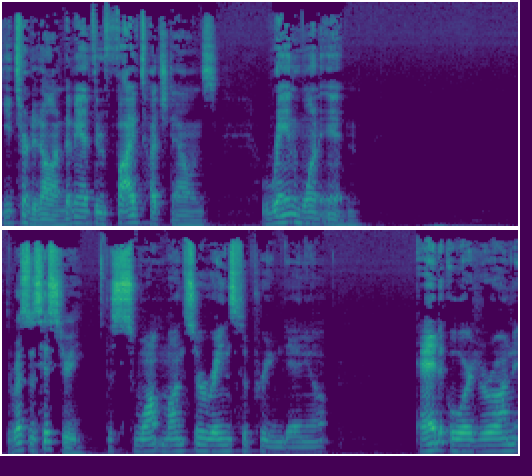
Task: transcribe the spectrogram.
he turned it on. The man threw five touchdowns, ran one in. The rest was history. The swamp monster reigns supreme, Daniel. Ed Orgeron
